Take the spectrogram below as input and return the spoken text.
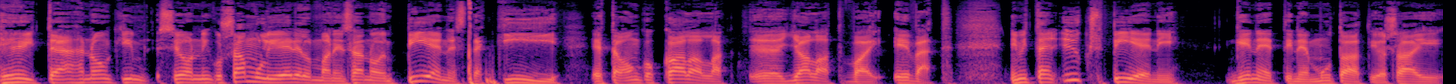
hei, tämähän onkin, se on niin kuin Samuli Edelmanin sanoin, pienestä kii, että onko kalalla ö, jalat vai evät. Nimittäin yksi pieni geneettinen mutaatio sai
